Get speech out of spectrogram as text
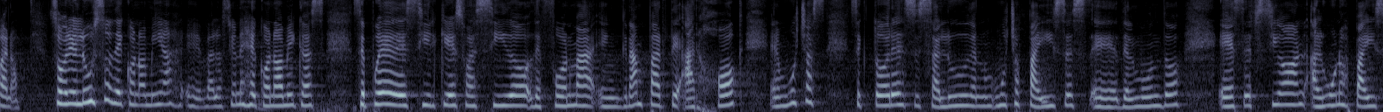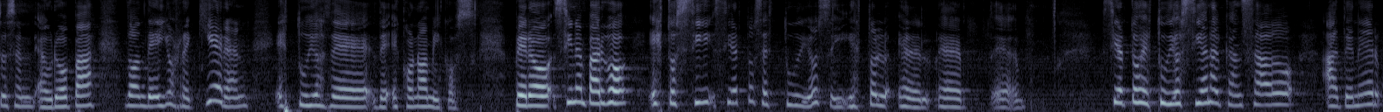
Bueno, sobre el uso de economías, eh, evaluaciones económicas, se puede decir que eso ha sido de forma en gran parte ad hoc en muchos sectores de salud, en muchos países eh, del mundo, excepción algunos países en Europa donde ellos requieren estudios de, económicos. Pero, sin embargo, estos sí, ciertos estudios, y esto, eh, ciertos estudios sí han alcanzado a tener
